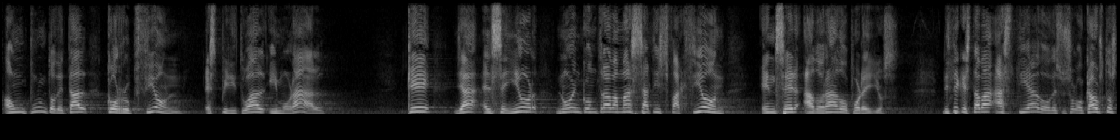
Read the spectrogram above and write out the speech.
a un punto de tal corrupción espiritual y moral que ya el Señor no encontraba más satisfacción en ser adorado por ellos. Dice que estaba hastiado de sus holocaustos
